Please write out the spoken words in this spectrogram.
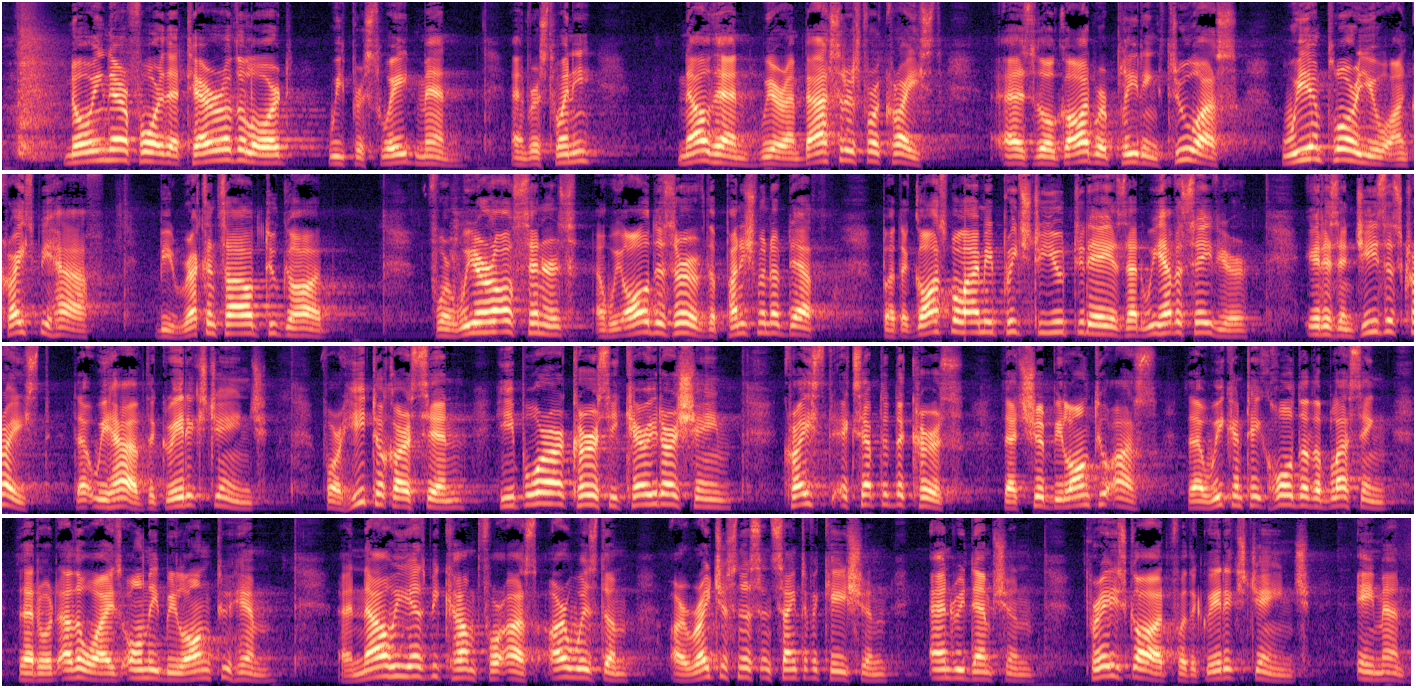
Knowing therefore the terror of the Lord, we persuade men. And verse 20 Now then, we are ambassadors for Christ, as though God were pleading through us. We implore you on Christ's behalf, be reconciled to God. For we are all sinners, and we all deserve the punishment of death. But the gospel I may preach to you today is that we have a Savior. It is in Jesus Christ that we have the great exchange. For he took our sin, he bore our curse, he carried our shame. Christ accepted the curse that should belong to us, that we can take hold of the blessing that would otherwise only belong to him. And now he has become for us our wisdom, our righteousness and sanctification and redemption. Praise God for the great exchange. Amen.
